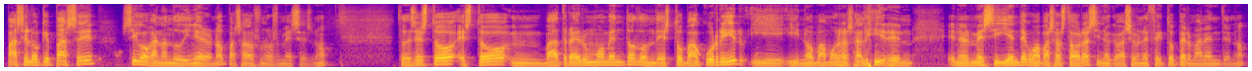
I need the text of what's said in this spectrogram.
pase lo que pase, sigo ganando dinero, ¿no? Pasados unos meses, ¿no? Entonces esto, esto mm, va a traer un momento donde esto va a ocurrir y, no vamos a salir en, el mes siguiente como ha pasado hasta ahora, sino que va a ser un efecto permanente, ¿no?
